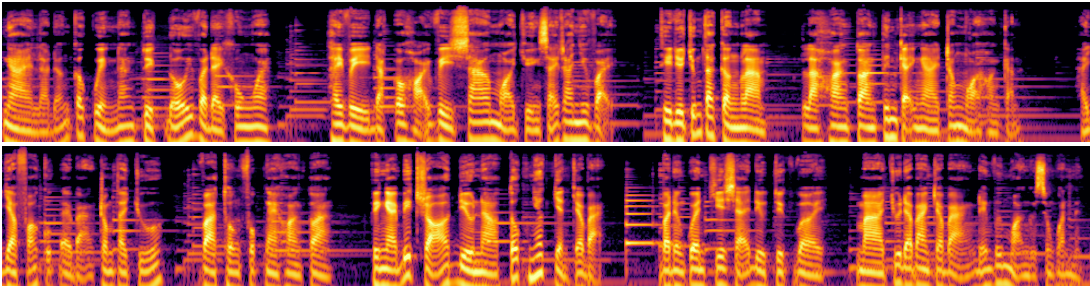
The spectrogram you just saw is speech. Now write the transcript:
Ngài là đấng có quyền năng tuyệt đối và đầy khôn ngoan. Thay vì đặt câu hỏi vì sao mọi chuyện xảy ra như vậy, thì điều chúng ta cần làm là hoàn toàn tin cậy Ngài trong mọi hoàn cảnh. Hãy giao phó cuộc đời bạn trong tay Chúa và thuận phục Ngài hoàn toàn vì Ngài biết rõ điều nào tốt nhất dành cho bạn. Và đừng quên chia sẻ điều tuyệt vời mà Chúa đã ban cho bạn đến với mọi người xung quanh mình.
